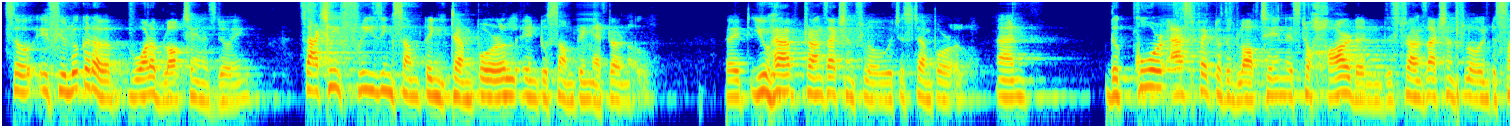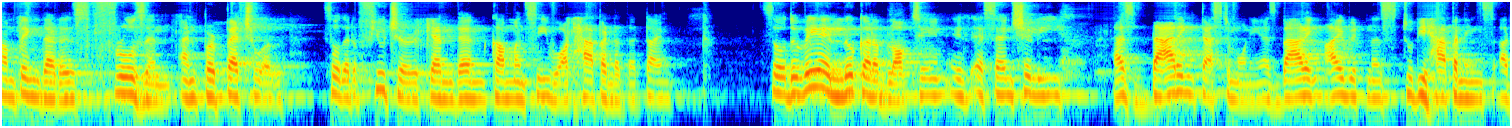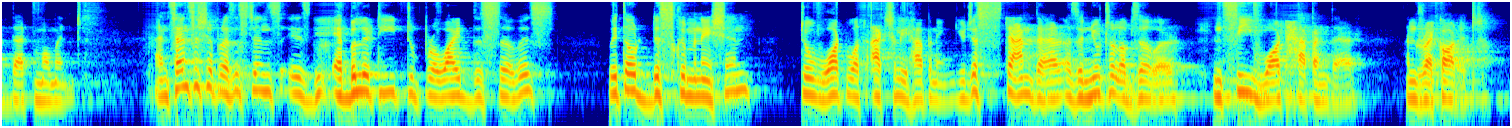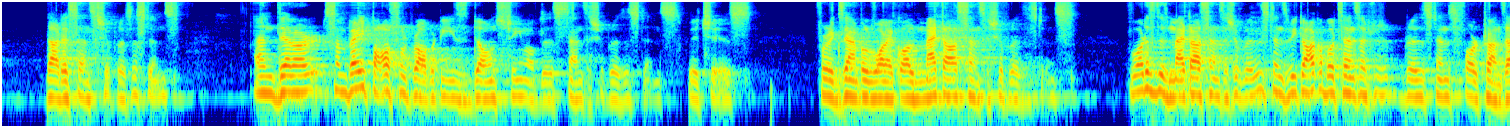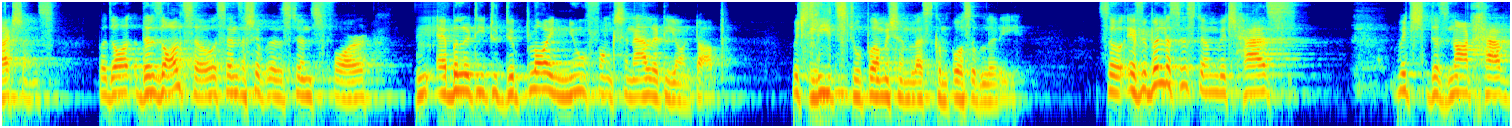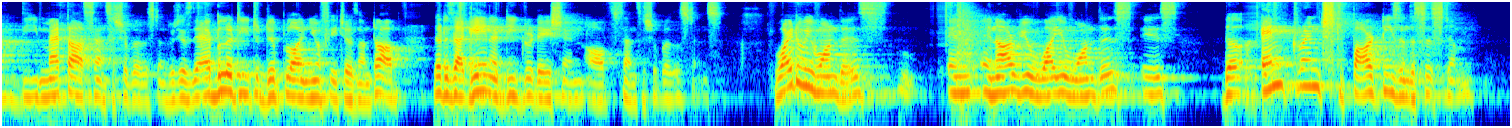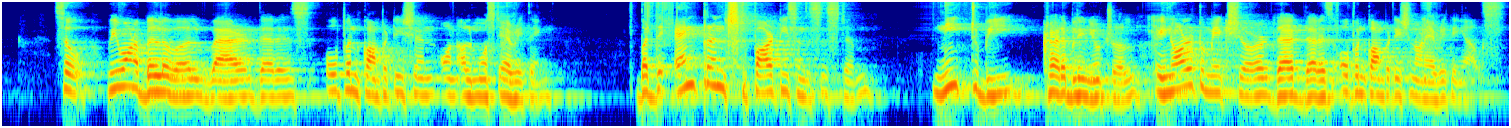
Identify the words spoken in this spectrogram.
So if you look at a, what a blockchain is doing, it's actually freezing something temporal into something eternal. Right? You have transaction flow, which is temporal. And the core aspect of the blockchain is to harden this transaction flow into something that is frozen and perpetual so that a future can then come and see what happened at that time. So the way I look at a blockchain is essentially as bearing testimony, as bearing eyewitness to the happenings at that moment. And censorship resistance is the ability to provide this service without discrimination to what was actually happening. You just stand there as a neutral observer and see what happened there and record it. That is censorship resistance. And there are some very powerful properties downstream of this censorship resistance, which is, for example, what I call meta censorship resistance. What is this meta censorship resistance? We talk about censorship resistance for transactions, but there is also censorship resistance for the ability to deploy new functionality on top, which leads to permissionless composability. So if you build a system which has which does not have the meta censorship resistance, which is the ability to deploy new features on top, that is again a degradation of censorship resistance. Why do we want this? in, in our view, why you want this is the entrenched parties in the system. So we want to build a world where there is open competition on almost everything. But the entrenched parties in the system need to be credibly neutral in order to make sure that there is open competition on everything else.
